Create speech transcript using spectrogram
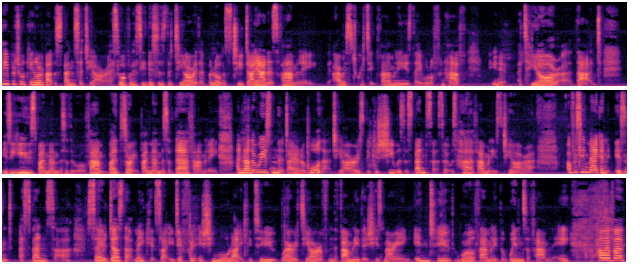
people are talking a lot about the Spencer tiara. So, obviously, this is the tiara that belongs to Diana's family. Aristocratic families, they will often have, you know, a tiara that is used by members of the royal family, by, sorry, by members of their family. The reason that Diana wore that tiara is because she was a Spencer, so it was her family's tiara. Obviously, Meghan isn't a Spencer, so does that make it slightly different? Is she more likely to wear a tiara from the family that she's marrying into, the royal family, the Windsor family? However,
